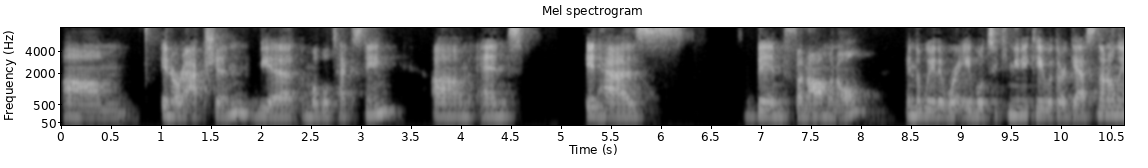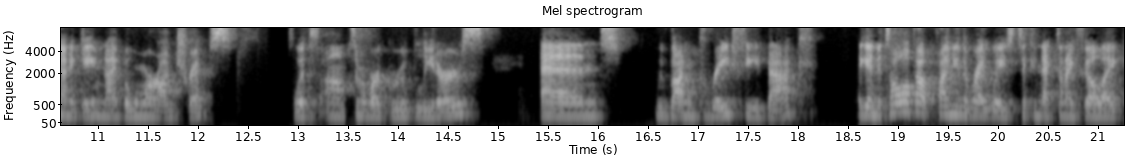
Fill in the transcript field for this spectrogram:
um, interaction via mobile texting. Um, and it has been phenomenal. in the way that we're able to communicate with our guests, not only on a game night, but when we're on trips with um, some of our group leaders. And we've gotten great feedback. Again, it's all about finding the right ways to connect. And I feel like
